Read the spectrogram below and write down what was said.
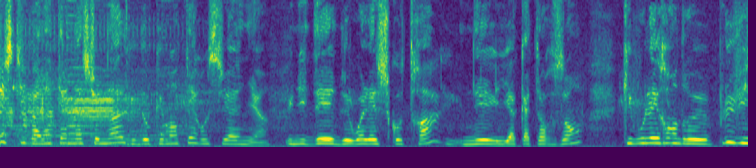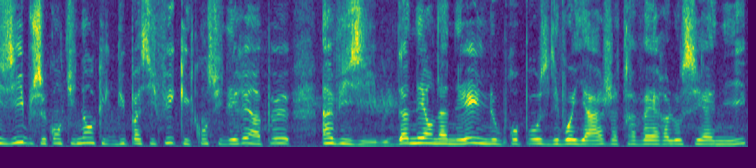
Festival international du documentaire océanien. Une idée de Wallace Cotra, né il y a 14 ans, qui voulait rendre plus visible ce continent du Pacifique qu'il considérait un peu invisible. D'année en année, il nous propose des voyages à travers l'Océanie,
